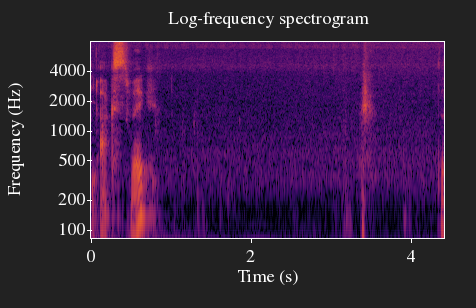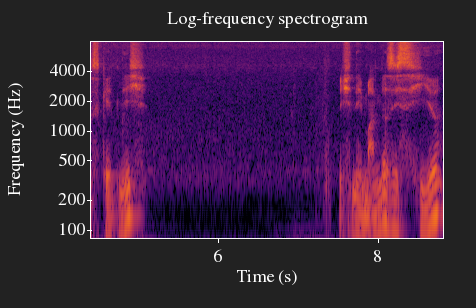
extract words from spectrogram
die Axt weg. Das geht nicht. Ich nehme an, dass ich es hier...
